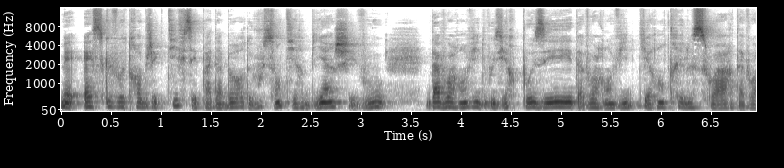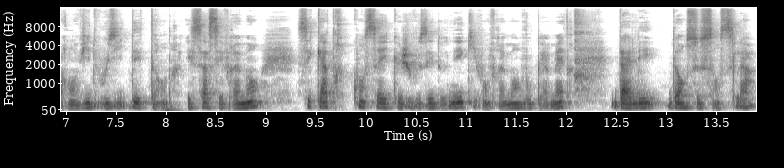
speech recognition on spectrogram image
mais est-ce que votre objectif c'est pas d'abord de vous sentir bien chez vous, d'avoir envie de vous y reposer, d'avoir envie d'y rentrer le soir, d'avoir envie de vous y détendre? Et ça c'est vraiment ces quatre conseils que je vous ai donnés qui vont vraiment vous permettre d'aller dans ce sens-là,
